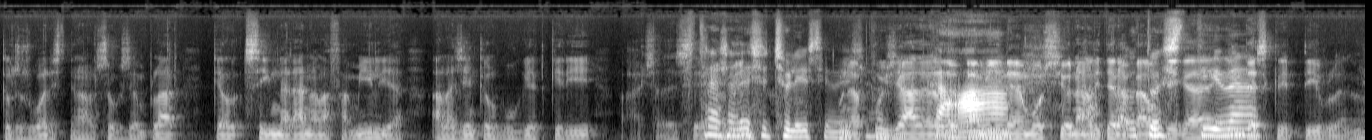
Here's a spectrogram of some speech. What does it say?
que els usuaris tindran el seu exemplar, que el signaran a la família, a la gent que el vulgui adquirir, això ha de ser, Ostres, ha de ser xulíssim, una això. pujada de dopamina emocional i terapèutica Autoestima. indescriptible. No?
